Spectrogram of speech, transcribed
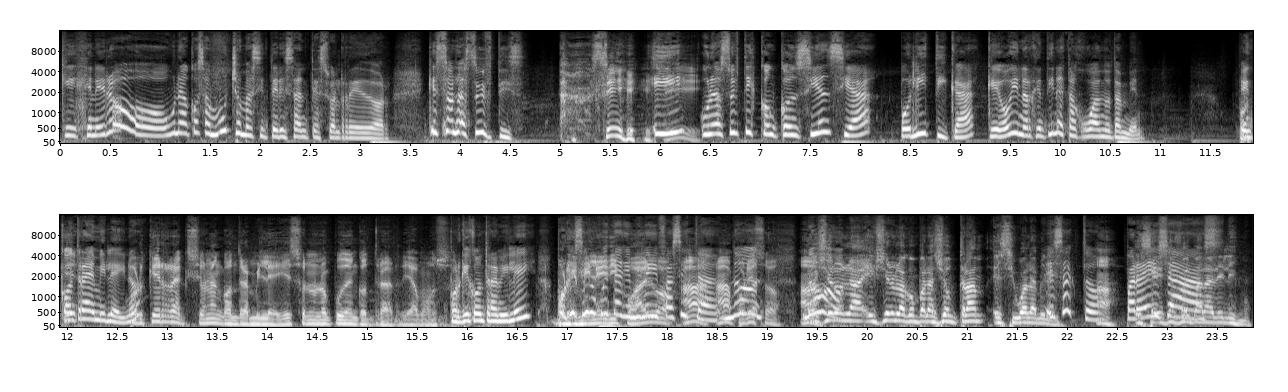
que generó una cosa mucho más interesante a su alrededor, que son las Swifties. Sí, Y sí. unas Swifties con conciencia política que hoy en Argentina están jugando también. ¿Por En qué- contra de Milei, ¿no? ¿Por qué reaccionan contra Milei? Eso no lo pude encontrar, digamos. ¿Por qué contra Milei? Porque Porque se cuenta que Milei es fascista. Ah, ah, no, por eso. Ah. no, Hicieron, la, hicieron la comparación Trump es igual a Milei. exacto. Ah, Para ese- ese ella fue el paralelismo.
